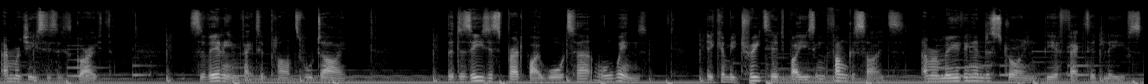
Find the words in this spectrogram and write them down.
and reduces its growth. Severely infected plants will die. The disease is spread by water or wind. It can be treated by using fungicides and removing and destroying the affected leaves.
